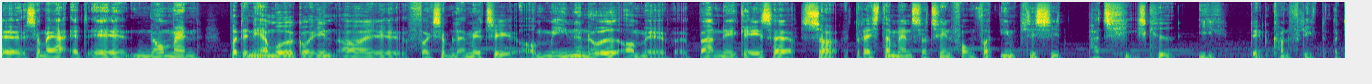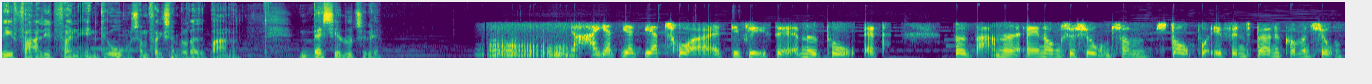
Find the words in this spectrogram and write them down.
øh, som er, at øh, når man på den her måde går ind og øh, for eksempel er med til at mene noget om øh, børnene i Gaza, så drister man sig til en form for implicit partiskhed i den konflikt, og det er farligt for en NGO, som for eksempel Red Barnet. Hvad siger du til det? Nej, jeg, jeg, jeg tror, at de fleste er med på, at Red Barnet er en organisation, som står på FN's børnekonvention,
